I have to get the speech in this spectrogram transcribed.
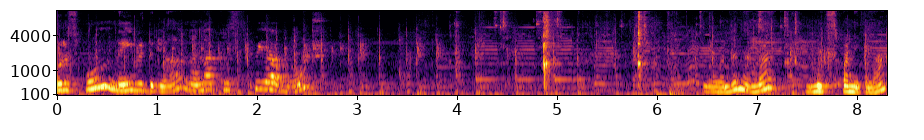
ஒரு ஸ்பூன் நெய் விட்டுக்கலாம். நல்லா கிறிஸ்பியாக வரும். இதை வந்து நல்லா மிக்ஸ் பண்ணிக்கலாம்.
